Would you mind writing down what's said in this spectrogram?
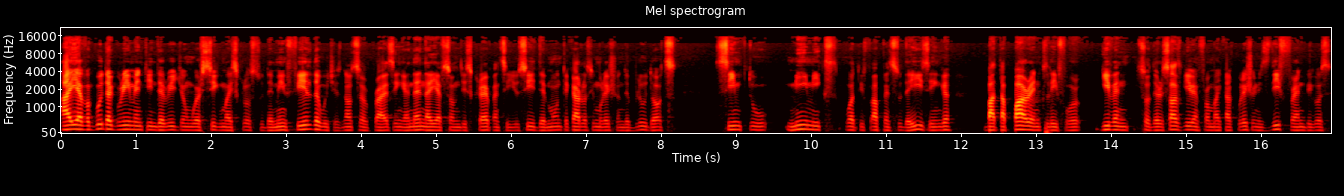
I have a good agreement in the region where sigma is close to the mean field, which is not surprising, and then I have some discrepancy. You see the Monte Carlo simulation, the blue dots seem to mimic what if happens to the Ising, but apparently for given, so the results given from my calculation is different because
